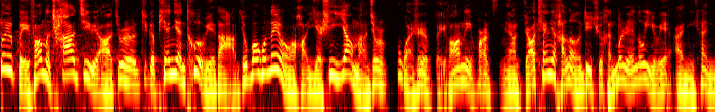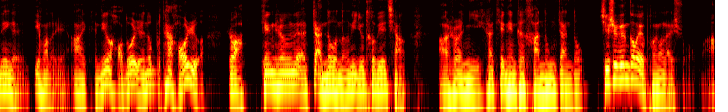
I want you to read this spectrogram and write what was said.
对北方的差距啊，就是这个偏见特别大，就包括内蒙好也是一样嘛，就是不管是北方那块怎么样，只要天气寒冷的地区，很多人都以为，哎，你看你那个地方的人啊，肯定好多人都不太好惹，是吧？天生的战斗能力就特别强。啊，说你看天天跟寒冬战斗，其实跟各位朋友来说啊，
